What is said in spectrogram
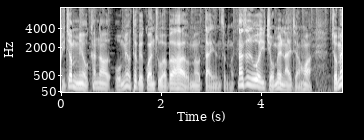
比较没有看到，我没有特别关注啊，不知道他有没有代言什么。但是如果以九妹来讲的话，九妹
